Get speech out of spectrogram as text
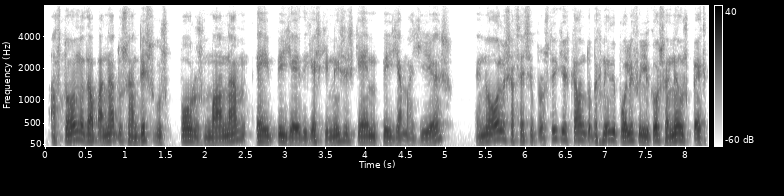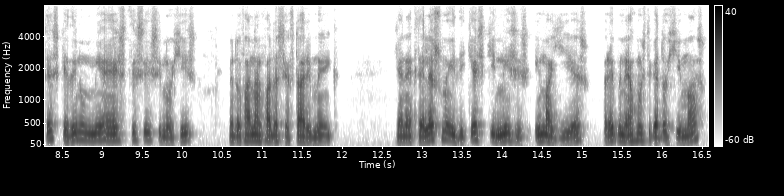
αυτών δαπανά τους αντίστοιχους πόρους mana, AP για ειδικές κινήσεις και MP για μαγείες, ενώ όλες αυτές οι προσθήκε κάνουν το παιχνίδι πολύ φιλικό σε νέους παίκτες και δίνουν μια αίσθηση συνοχής με το Final Fantasy VII Remake. Για να εκτελέσουμε ειδικές κινήσεις ή μαγείες, πρέπει να έχουμε στην κατοχή μας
